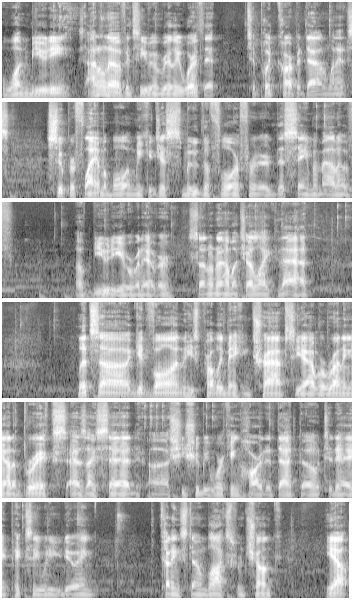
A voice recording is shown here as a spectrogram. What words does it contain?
One beauty. I don't know if it's even really worth it to put carpet down when it's super flammable and we could just smooth the floor for the same amount of of beauty or whatever. So I don't know how much I like that. Let's uh, get Vaughn. He's probably making traps. Yeah, we're running out of bricks, as I said. Uh, she should be working hard at that, though, today. Pixie, what are you doing? Cutting stone blocks from Chunk. Yeah,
